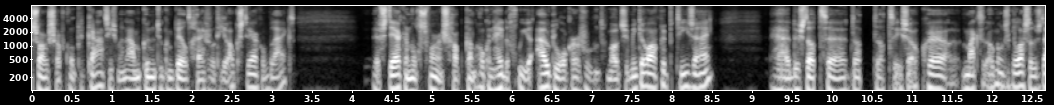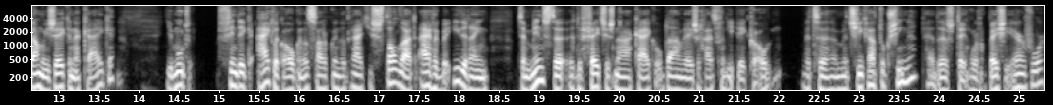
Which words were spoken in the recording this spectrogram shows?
zwangerschapscomplicaties met name, kunnen natuurlijk een beeld geven wat hier ook sterk op lijkt. sterker nog, zwangerschap kan ook een hele goede uitlokker voor een traumatische microangiopathy zijn. dus dat, dat, dat is ook, maakt het ook nog eens lastig. Dus daar moet je zeker naar kijken. Je moet, vind ik eigenlijk ook, en dat staat ook in dat rijtje standaard, eigenlijk bij iedereen tenminste de features nakijken op de aanwezigheid van die E. coli met, met Zika-toxine. Daar is tegenwoordig PCR voor.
